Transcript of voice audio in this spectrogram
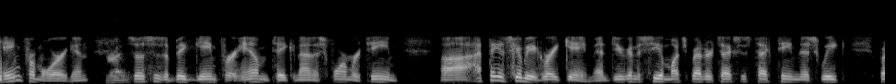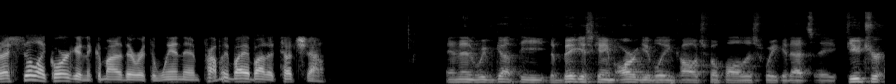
came from Oregon, right. so this is a big game for him taking on his former team. Uh, I think it's going to be a great game, and you're going to see a much better Texas Tech team this week. But I still like Oregon to come out of there with the win, and probably by about a touchdown. And then we've got the the biggest game, arguably in college football this week, and that's a future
